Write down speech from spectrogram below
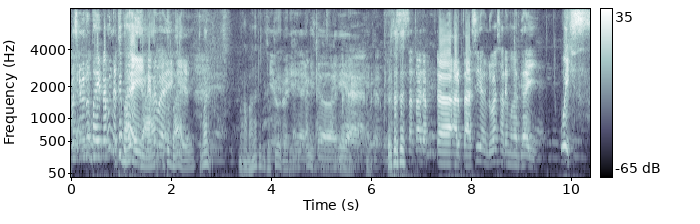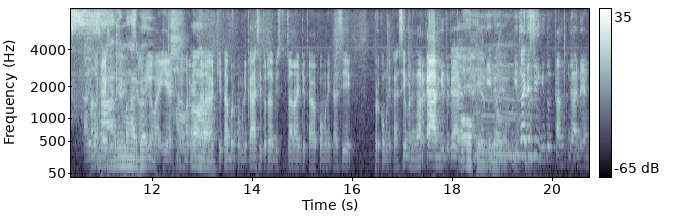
meskipun itu baik tapi nanti itu baik, baik, nanti Itu Iya. baik. Cuman murah banget di Jogja Iya, dari iya, kan gitu, iya. Terus terus terus. Satu adap- eh, adaptasi, yang dua saling menghargai. Wis. Saling menghargai. Saling menghargai. Saling- Iya, saling menghargai Oh. cara kita berkomunikasi terus habis itu cara kita komunikasi berkomunikasi mendengarkan gitu kan. Oh, oke, Gitu. iya, iya. Begitu aja sih gitu kan nggak ada yang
